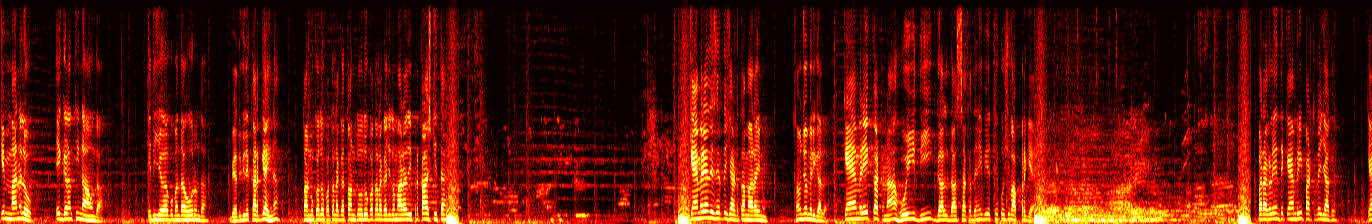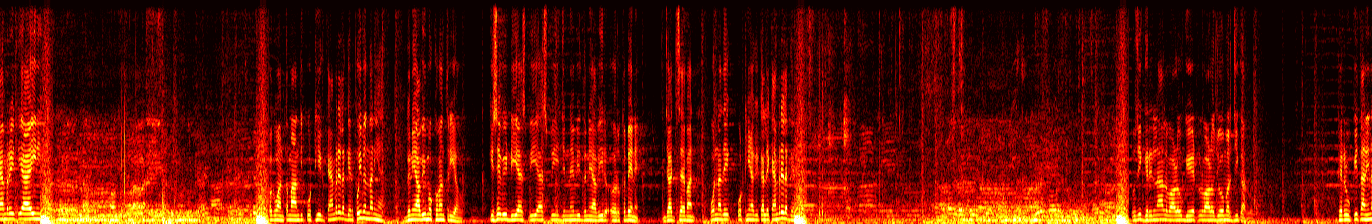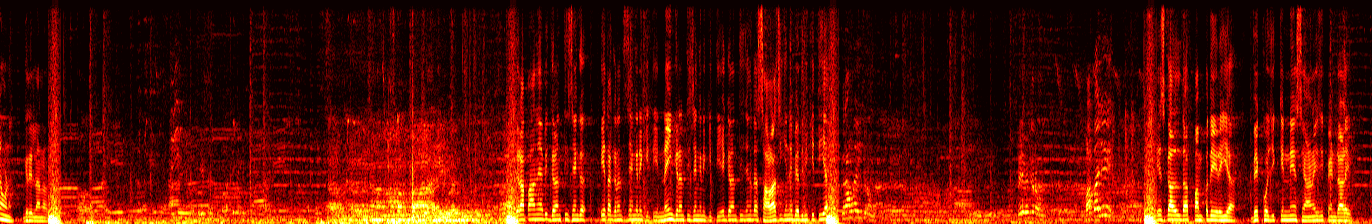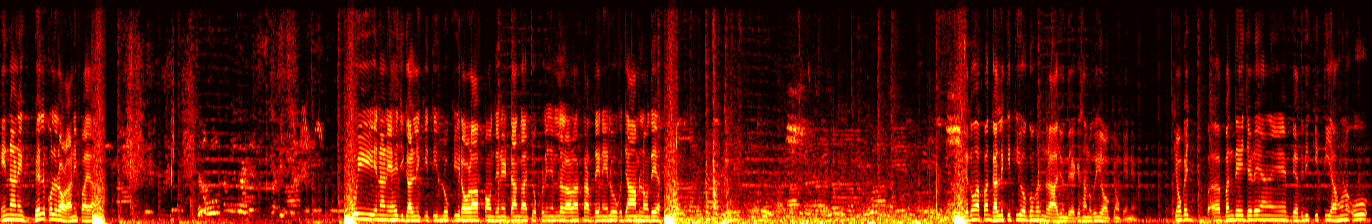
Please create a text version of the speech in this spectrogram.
ਕਿ ਮੰਨ ਲਓ, ਇਹ ਗਰੰਟੀ ਨਾ ਹੁੰਦਾ ਇਹਦੀ ਜਗ੍ਹਾ ਕੋਈ ਬੰਦਾ ਹੋਰ ਹੁੰਦਾ। ਬੇਅਦਬੀ ਤੇ ਕਰ ਗਿਆ ਹੀ ਨਾ। ਤੁਹਾਨੂੰ ਕਦੋਂ ਪਤਾ ਲੱਗਾ? ਤੁਹਾਨੂੰ ਤਾਂ ਉਦੋਂ ਪਤਾ ਲੱਗਾ ਜਦੋਂ ਮਹਾਰਾਜ ਜੀ ਪ੍ਰਕਾਸ਼ ਕੀਤਾ। ਕੈਮਰਿਆਂ ਦੇ ਸਿਰ ਤੇ ਛੱਡਤਾ ਮਹਾਰਾਜ ਨੂੰ। ਸਮਝੋ ਮੇਰੀ ਗੱਲ। ਕੈਮਰੇ ਘਟਨਾ ਹੋਈ ਦੀ ਗੱਲ ਦੱਸ ਸਕਦੇ ਨੇ ਵੀ ਇੱਥੇ ਕੁਝ ਵਾਪਰ ਗਿਆ। ਪਰ ਅਗਲੇ ਦਿਨ ਤੇ ਕੈਮਰੇ ਹੀ ਪੱਟ ਤੇ ਜਾ ਕੇ। ਕੈਮਰੇ ਤੇ ਆਇਆ ਹੀ ਨਹੀਂ। ਭਗਵੰਤ ਮਾਨ ਦੀ ਕੋਠੀ ਕੈਮਰੇ ਲੱਗੇ ਨੇ, ਕੋਈ ਬੰਦਾ ਨਹੀਂ ਹੈ। ਦੁਨਿਆਵੀ ਮੁੱਖ ਮੰਤਰੀ ਆ ਉਹ। ਕਿਸੇ ਵੀ ਡੀਐਸਪੀ, ਐਸਪੀ, ਜਿੰਨੇ ਵੀ ਦੁਨਿਆਵੀ ਰ- ਰੁਤਬੇ ਨੇ, ਜੱਜ ਸਾਹਿਬਾਨ, ਉਹਨਾਂ ਦੇ ਕੋਠੀਆਂ ਅੱਗੇ ਕੱਲੇ ਕੈਮਰੇ ਲੱਗੇ ਨੇ। ਤੁਸੀਂ ਗ੍ਰਿਲਾਂ ਲਵਾ ਲਓ, ਗੇਟ ਲਵਾ ਲਓ, ਜੋ ਮਰਜ਼ੀ ਕਰ ਲਓ। ਫਿਰ ਰੁਕੀ ਤਾਂ ਨਹੀਂ ਨਾ ਹੁਣ ਗ੍ਰਿਲਾਂ ਨਾਲ। ਫਿਰ ਆਪਾਂ ਆਂਦੇ ਆ ਵੀ ਗ੍ਰੰਥੀ ਸਿੰਘ ਇਹ ਤਾਂ ਗ੍ਰੰਥੀ ਸਿੰਘ ਨੇ ਕੀਤੀ। ਨਹੀਂ ਗ੍ਰੰਥੀ ਸਿੰਘ ਨੇ ਕੀਤੀ ਇਹ ਗ੍ਰੰਥੀ ਸਿੰਘ ਦਾ ਸਾਲਾ ਸੀ ਜਿਹਨੇ ਬੇਅਦਬੀ ਕੀਤੀ ਆ ਕਰਾਉਣਾ ਹੀ ਕਰਾਉਣਾ ਫੇਰ ਕਰਾਉਣਾ ਬਾਬਾ ਜੀ! ਇਸ ਗੱਲ ਦਾ ਪੰਪ ਦੇ ਰਹੀ ਆ। ਵੇਖੋ ਜੀ ਕਿੰਨੇ ਸਿਆਣੇ ਸੀ ਪਿੰਡ ਵਾਲੇ। ਇਹਨਾਂ ਨੇ ਬਿਲਕੁਲ ਰੌਲਾ ਨਹੀਂ ਪਾਇਆ। ਕੋਈ ਇਹਨਾਂ ਨੇ ਇਹੋ ਜੀ ਗੱਲ ਨਹੀਂ ਕੀਤੀ। ਲੋਕੀ ਰੌਲਾ ਪਾਉਂਦੇ ਨੇ ਡਾਂਗਾ ਚੁੱਕ ਲੈਂਦੇ ਨੇ ਲਲਾਲਾ ਕਰਦੇ ਨੇ ਲੋਕ ਜਾਮ ਲਾਉਂਦੇ ਆ। ਜਦੋਂ ਆਪਾਂ ਗੱਲ ਕੀਤੀ ਉਹ ਅੱਗੋਂ ਫਿਰ ਨਾਰਾਜ਼ ਹੁੰਦੇ ਆ ਕਿ ਸਾਨੂੰ ਤੁਸੀਂ ਇਉਂ ਕਿਉਂ ਕਹਿੰਦੇ ਹੋ? ਕਿਉਂਕਿ ਬੰਦੇ ਜਿਹੜੇ ਆ ਨੇ ਬੇਅਦਬੀ ਕੀਤੀ ਆ ਹੁਣ ਉਹ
